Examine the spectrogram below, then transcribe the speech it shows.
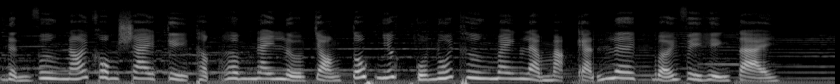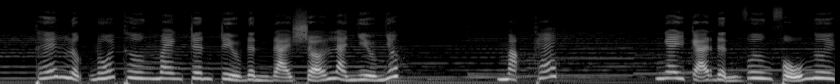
Định Vương nói không sai, kỳ thật hôm nay lựa chọn tốt nhất của núi Thương Mang là mặt cảnh Lê, Bởi vì hiện tại Thế lực núi Thương Mang trên triều đình đại sở là nhiều nhất. Mặt khác, Ngay cả định vương phủ ngươi,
